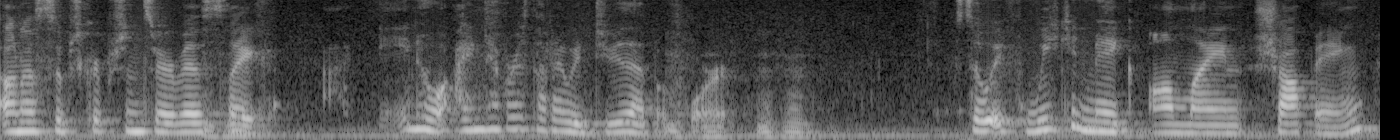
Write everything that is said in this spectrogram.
on a subscription service, mm-hmm. like, you know, I never thought I would do that before. Mm-hmm. So if we can make online shopping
